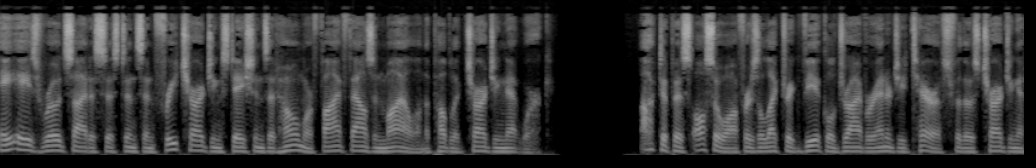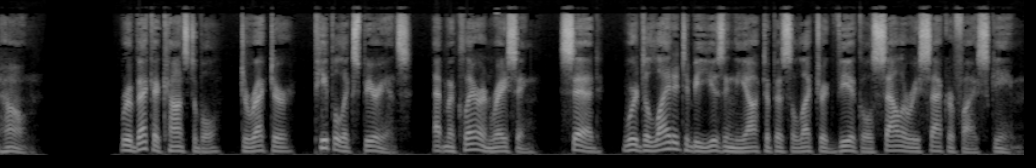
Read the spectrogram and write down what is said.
AA's roadside assistance, and free charging stations at home or 5,000 mile on the public charging network. Octopus also offers electric vehicle driver energy tariffs for those charging at home. Rebecca Constable, Director, People Experience, at McLaren Racing, said, We're delighted to be using the Octopus Electric Vehicles Salary Sacrifice Scheme.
